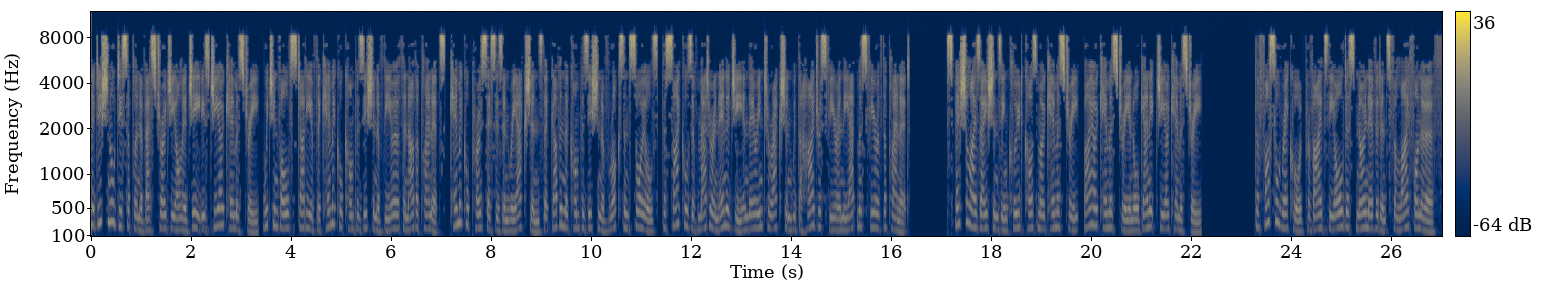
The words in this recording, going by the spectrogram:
additional discipline of astrogeology is geochemistry, which involves study of the chemical composition of the Earth and other planets, chemical processes and reactions that govern the composition of rocks and soils, the cycles of matter and energy and their interaction with the hydrosphere and the atmosphere of the planet. Specializations include cosmochemistry, biochemistry and organic geochemistry. The fossil record provides the oldest known evidence for life on Earth.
